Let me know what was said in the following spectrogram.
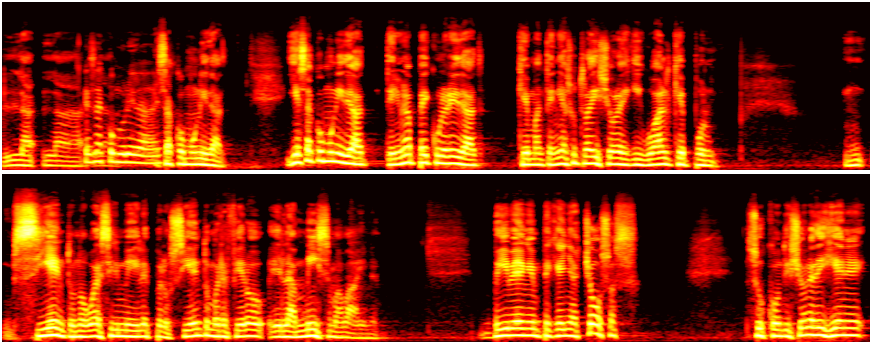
la, la- Esas la- comunidades. Esa comunidad. Y esa comunidad tenía una peculiaridad que mantenía sus tradiciones igual que por cientos, no voy a decir miles, pero cientos me refiero a la misma vaina. Viven en pequeñas chozas. Sus condiciones de higiene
